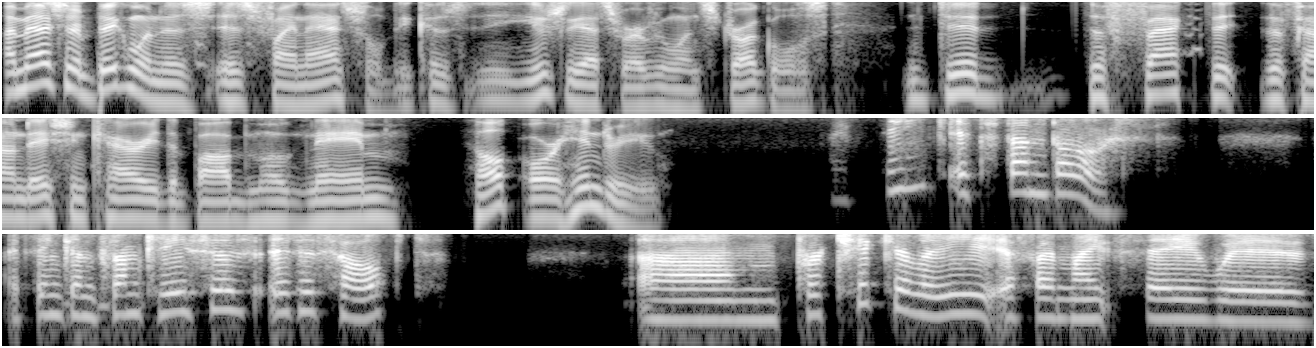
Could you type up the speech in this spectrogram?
I imagine a big one is is financial because usually that's where everyone struggles. Did the fact that the foundation carried the Bob Moog name help or hinder you? I think it's done both. I think in some cases it has helped, um, particularly if I might say with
